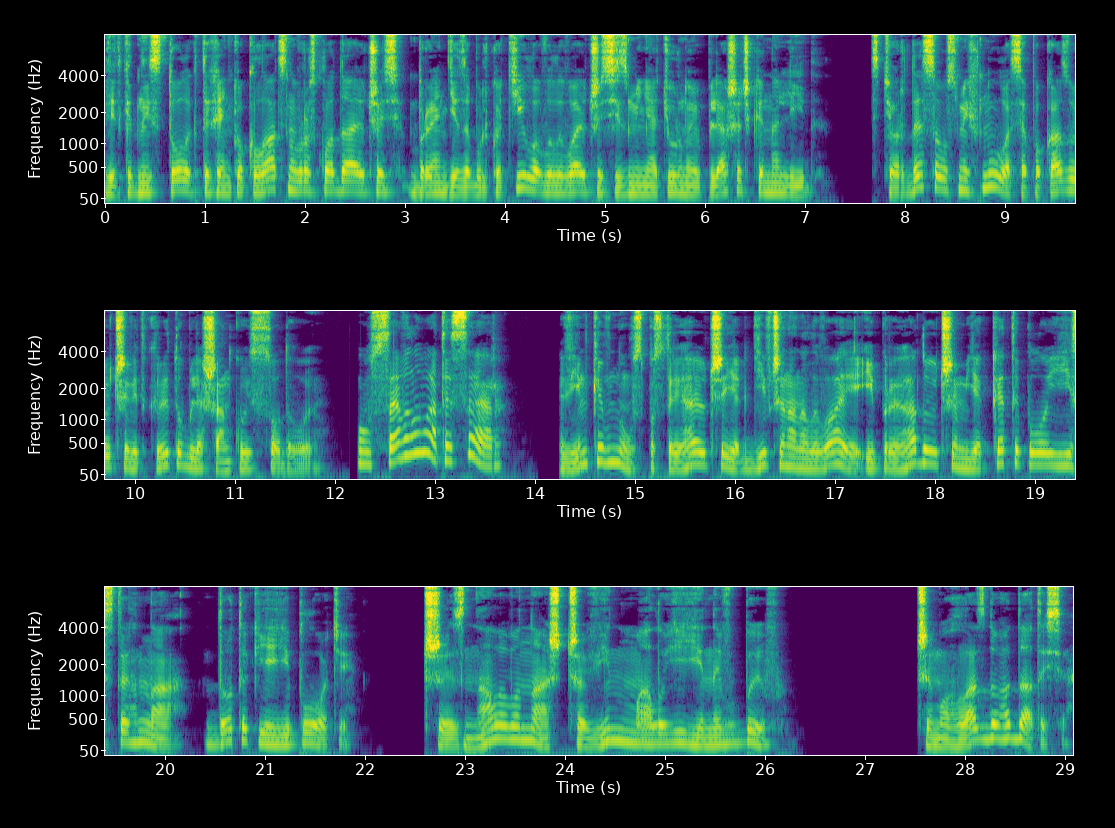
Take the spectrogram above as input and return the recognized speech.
Відкидний столик тихенько клацнув, розкладаючись, бренді забулькотіло, виливаючись із мініатюрної пляшечки на лід. Стюардеса усміхнулася, показуючи відкриту бляшанку із содовою. Усе виливати, сер. Він кивнув, спостерігаючи, як дівчина наливає і пригадуючи м'яке тепло її стегна, дотик її плоті. Чи знала вона, що він мало її не вбив? Чи могла здогадатися?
